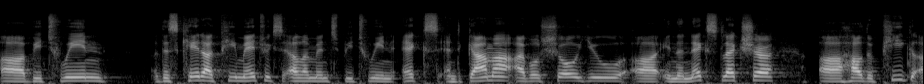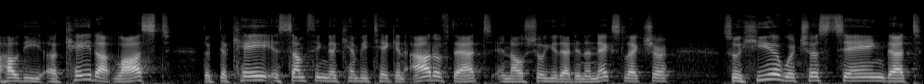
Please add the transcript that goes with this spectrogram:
uh, between this k dot p matrix element between x and gamma. I will show you uh, in the next lecture uh, how the p, how the uh, k dot lost. The, the k is something that can be taken out of that, and I'll show you that in the next lecture. So here we're just saying that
